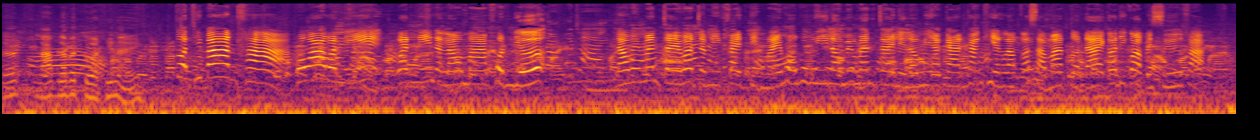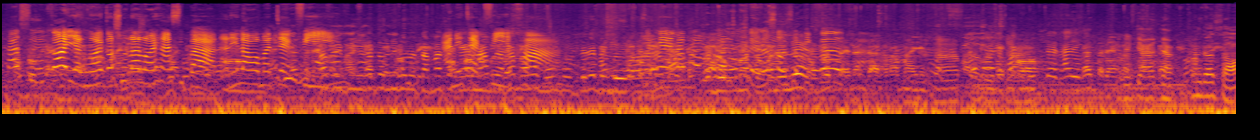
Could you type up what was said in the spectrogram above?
แล้วรับแล้วไปตรวจที่ไหน ตรวจที่บ้าน พราะพรุ่งนี้เราไม่มั่นใจหรือเรามีอาการข้างเคียงเราก็สามารถตรวจได้ก็ดีกว่าไปซื้อค่ะ ถ้าซื้อก็อย่างน้อยก็ชุดละ150 บาท อันนี้เราเอามาแจกฟรี อันนี้แจกฟรีค่ะสแกนแล้วเพิ่มความเฉยและส่งสติ๊กเกอร์ค่ะครับก็มีการบริการจากท่านดสเหรอ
